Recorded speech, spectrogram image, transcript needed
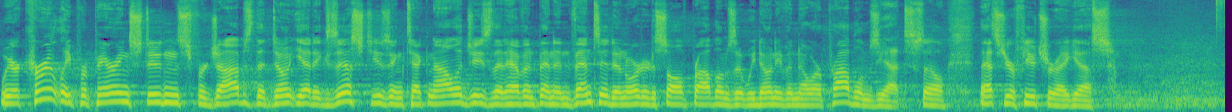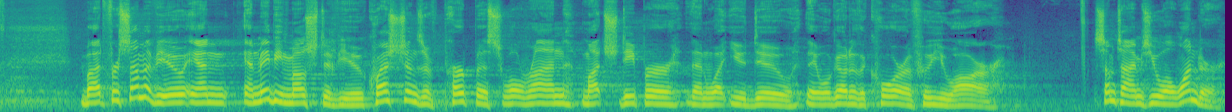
We are currently preparing students for jobs that don't yet exist using technologies that haven't been invented in order to solve problems that we don't even know are problems yet. So that's your future, I guess. But for some of you, and, and maybe most of you, questions of purpose will run much deeper than what you do. They will go to the core of who you are. Sometimes you will wonder,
